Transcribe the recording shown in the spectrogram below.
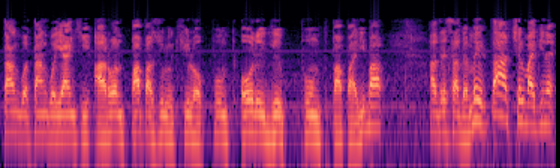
Tango Tango Yankee Aront Papa Zulu Kilo punct org punct Papa Lima, adresa de mail, dar cel mai bine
